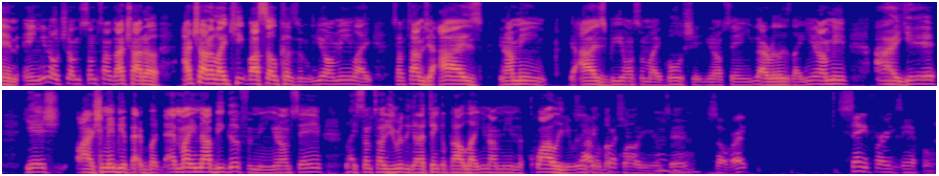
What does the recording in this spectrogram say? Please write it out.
and and you know, some sometimes I try to I try to like keep myself because you know what I mean. Like sometimes your eyes, you know what I mean. Your eyes be on some like bullshit. You know what I'm saying. You gotta realize like, you know what I mean. I yeah yeah. She, all right, she may be a bad, but that might not be good for me. You know what I'm saying? Like sometimes you really gotta think about like you know what I mean the quality. Really I have think a about the quality. You know what I'm saying? So right, say for example,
